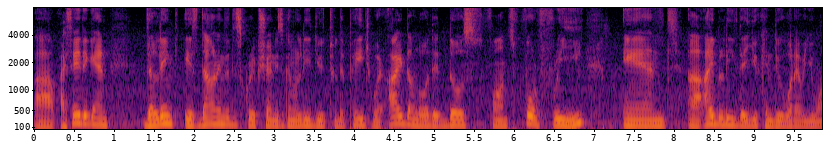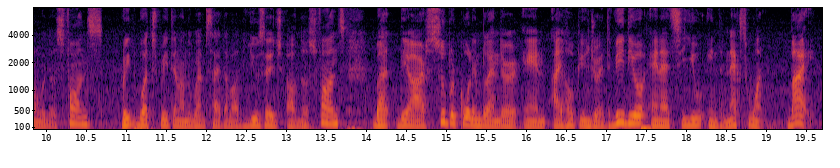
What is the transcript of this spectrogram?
Uh, i say it again the link is down in the description. It's going to lead you to the page where i downloaded those fonts for free. And uh, i believe that you can do whatever you want with those fonts read what's written on the website about usage of those fonts but they are super cool in blender and i hope you enjoyed the video and i see you in the next one. Bye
